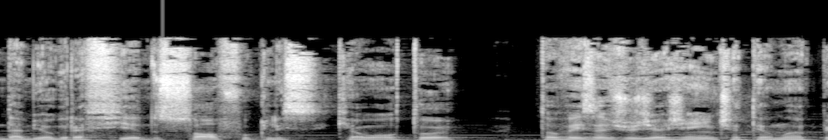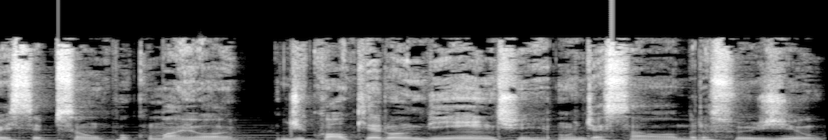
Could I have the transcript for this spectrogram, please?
da biografia do Sófocles, que é o autor, talvez ajude a gente a ter uma percepção um pouco maior de qual que era o ambiente onde essa obra surgiu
